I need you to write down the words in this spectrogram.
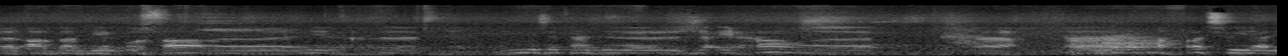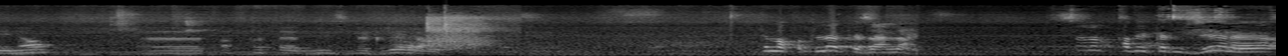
الارباب ديال الأسر يعني ملي جات هذه الجائحة أثرت شوية علينا تاثرت بنسبة كبيرة. كما قلت لك زعما السنة القضية كتجينا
